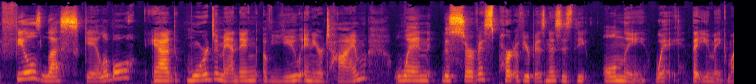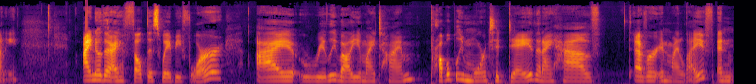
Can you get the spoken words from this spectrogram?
feels less scalable and more demanding of you and your time when the service part of your business is the only way that you make money. I know that I have felt this way before. I really value my time, probably more today than I have ever in my life. And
